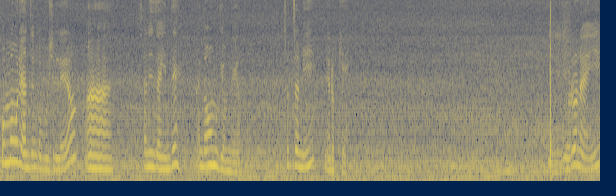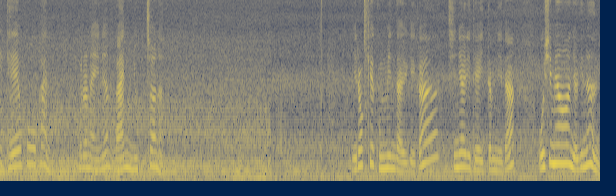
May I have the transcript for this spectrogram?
꽃몽울이 앉은 거 보실래요? 아 선인장인데 아, 너무 귀엽네요. 초점이 이렇게 예, 요런 아이 대호환. 요런 아이는 16,000원. 이렇게 국민다육이가 진열이 되어 있답니다. 오시면 여기는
